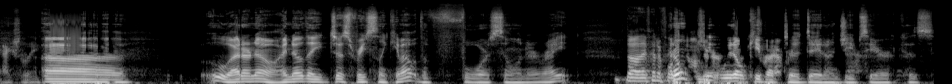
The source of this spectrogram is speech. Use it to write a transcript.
Actually, uh, ooh, I don't know. I know they just recently came out with a four cylinder, right? no, they've had a four cylinder. we don't keep up to date on Jeeps here because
